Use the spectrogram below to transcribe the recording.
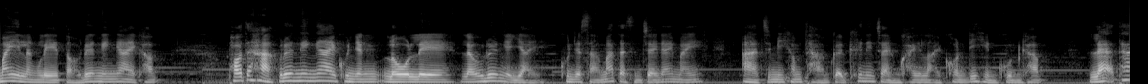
ไม่ลังเลต่อเรื่องง่าย ๆ ครับ เพราะถ้าหากเรื่องง่าย ๆ คุณยังโลเลแล้วเรื่องใหญ่ ๆ คุณจะสามารถตัดสินใจได้ไหม อาจจะมีคำถามเกิดขึ้นในใจของใครหลายคนที่เห็นคุณครับ และถ้า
